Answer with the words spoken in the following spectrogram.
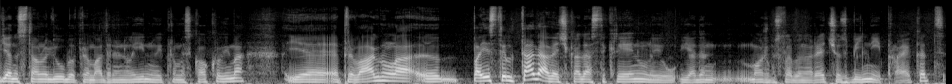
jednostavno ljubav prema adrenalinu i prema skokovima je prevagnula. Pa jeste li tada već kada ste krenuli u jedan, možemo slobodno reći, ozbiljniji projekat,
